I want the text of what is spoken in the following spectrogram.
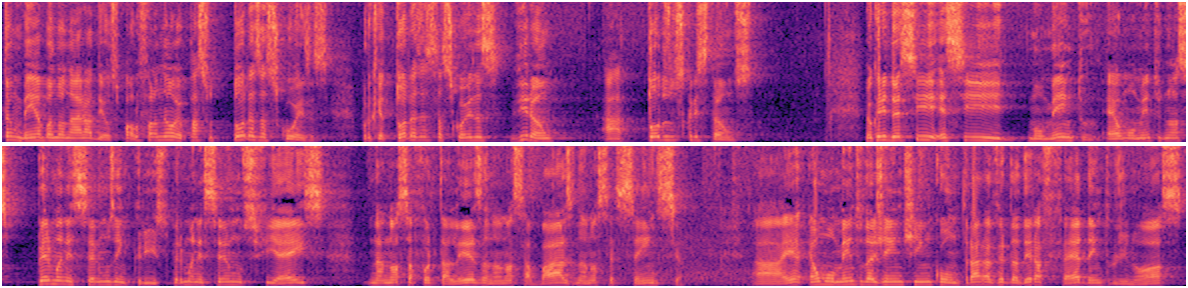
também abandonaram a Deus. Paulo fala: não, eu passo todas as coisas, porque todas essas coisas virão a todos os cristãos. Meu querido, esse, esse momento é o momento de nós permanecermos em Cristo, permanecermos fiéis na nossa fortaleza, na nossa base, na nossa essência. Ah, é, é o momento da gente encontrar a verdadeira fé dentro de nós,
